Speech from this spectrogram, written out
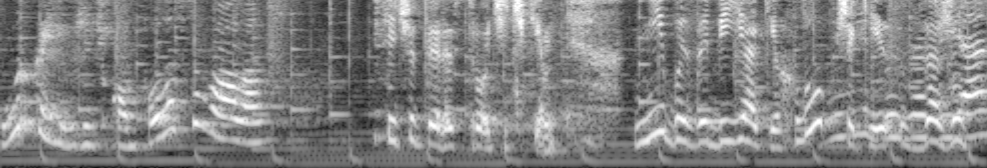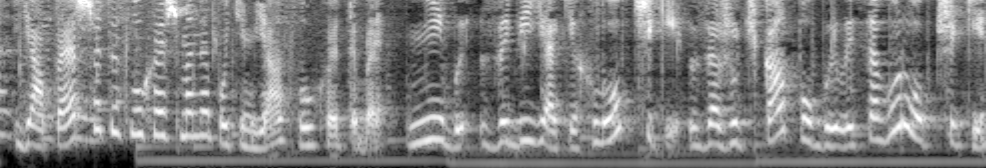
Курка їжачком поласувала. Всі чотири строчечки. Ніби забіякі хлопчики Ніби зажу... забіякі Я перша, ти слухаєш мене, потім я слухаю тебе. Ніби забіякі хлопчики за жучка побилися горобчики.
